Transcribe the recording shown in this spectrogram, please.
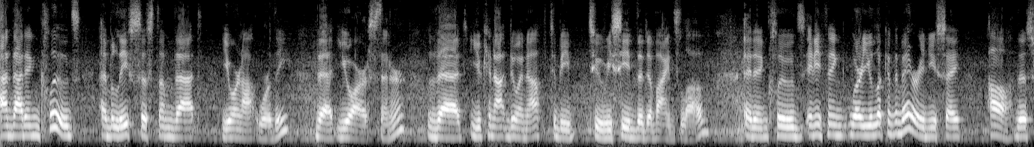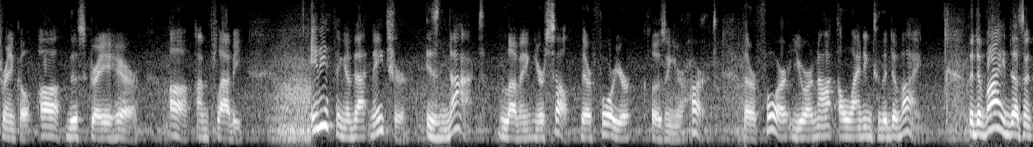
And that includes a belief system that you are not worthy, that you are a sinner, that you cannot do enough to be to receive the divine's love. It includes anything where you look in the mirror and you say, oh, this wrinkle, oh, this gray hair, oh, I'm flabby. Anything of that nature is not loving yourself. Therefore, you're closing your heart. Therefore, you are not aligning to the divine. The divine doesn't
